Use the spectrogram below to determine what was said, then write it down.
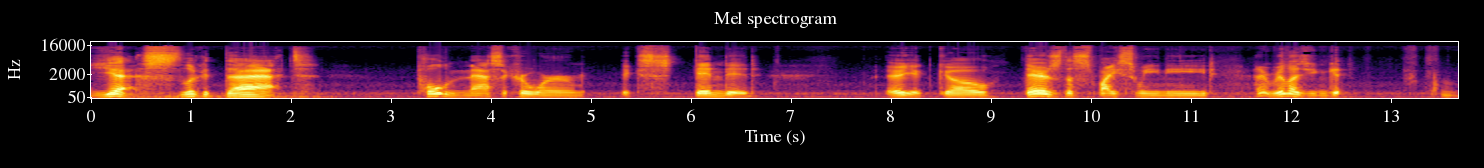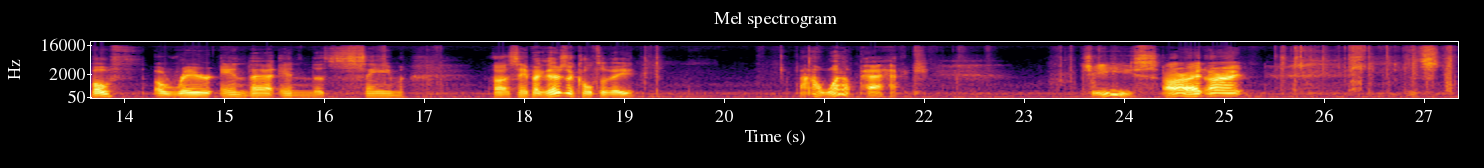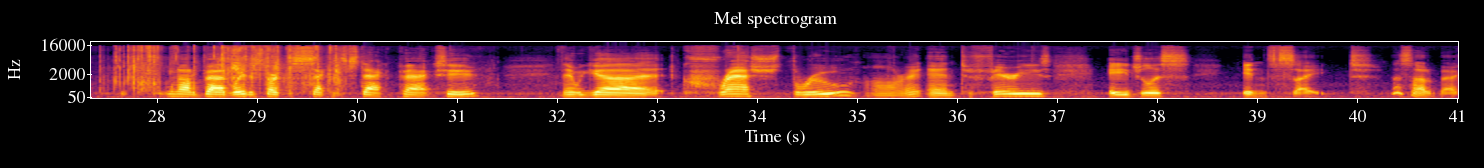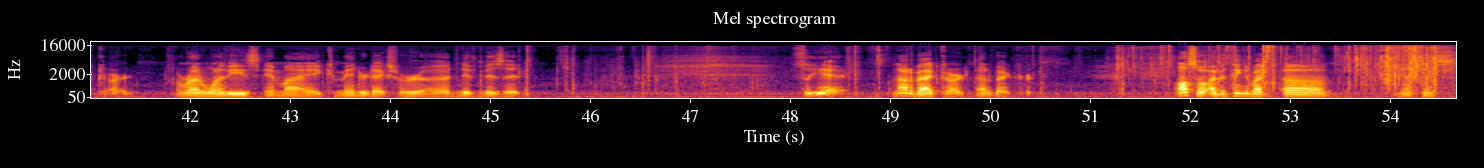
yes! Look at that. Pulled Massacre Wurm extended. There you go. There's the spice we need. I didn't realize you can get both a rare and that in the same uh, same pack. There's a cultivate. Wow, what a pack. Jeez. Alright, alright. It's not a bad way to start the second stack of packs here. Then we got Crash Through. Alright, and Teferi's Ageless Insight. That's not a bad card. I'm running one of these in my commander decks for uh, Niv Mizzet. So yeah, not a bad card. Not a bad card. Also, I've been thinking about, uh, you know, since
